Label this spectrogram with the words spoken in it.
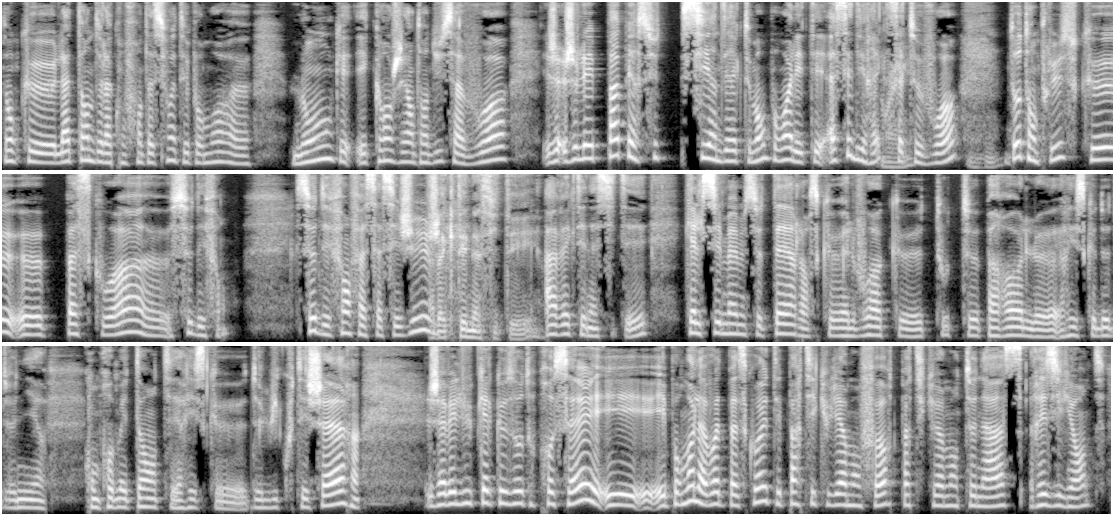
Donc euh, l'attente de la confrontation était pour moi euh, longue et quand j'ai entendu sa voix, je ne l'ai pas perçue si indirectement. Pour moi, elle était assez directe cette voix, mhm. d'autant plus que euh, Pasqua euh, se défend se défend face à ses juges. Avec ténacité. Avec ténacité. Qu'elle sait même se taire lorsqu'elle voit que toute parole risque de devenir compromettante et risque de lui coûter cher. J'avais lu quelques autres procès et, et, pour moi la voix de Pasqua était particulièrement forte, particulièrement tenace, résiliente.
